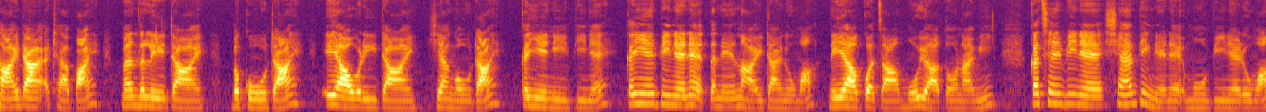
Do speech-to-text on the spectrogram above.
ကိုင်းတိုင်းအထက်ပိုင်း၊မန္တလေးတိုင်း၊ပဲခူးတိုင်း၊ အေရဝတီတိုင်း၊ရန်ကုန်တိုင်း၊ကရင်ပြည်နယ်၊ကရင်ပြည်နယ်နဲ့တနင်္သာရီတိုင်းတို့မှာနေရာကွက်ကြားမိုးရွာသွန်းနိုင်ပြီးကချင်ပြည်နယ်၊ရှမ်းပြည်နယ်နဲ့မွန်ပြည်နယ်တို့မှာ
